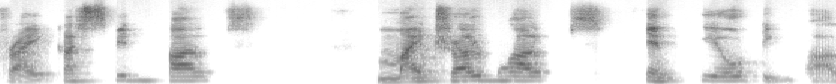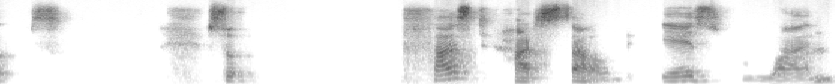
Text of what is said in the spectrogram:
tricuspid valves mitral valves and aortic valves so first heart sound is one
